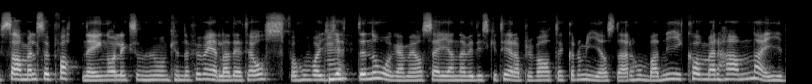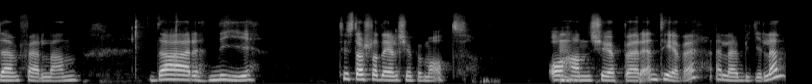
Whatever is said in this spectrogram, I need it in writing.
samhällsuppfattning och liksom hur hon kunde förmedla det till oss. För hon var mm. jättenoga med att säga när vi diskuterar privatekonomi och sådär, hon bara ni kommer hamna i den fällan där ni till största del köper mat. Och mm. han köper en tv eller bilen.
